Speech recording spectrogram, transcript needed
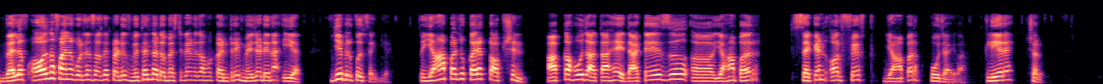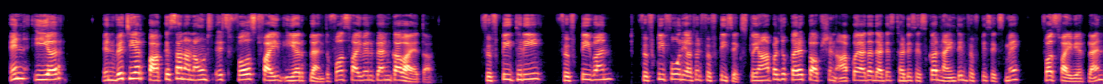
value of all the final goods and services produce with in the domestic territory of a country measured in a year ये बिल्कुल सही है। तो यहाँ पर जो करेक्ट ऑप्शन आपका हो जाता है दैट इज़ uh, यहाँ पर सेकंड और फिफ्थ यहाँ पर हो जाएगा। क्लियर है? चलो। In year in which year Pakistan announce its first five year plan तो फ़र्स्ट फाइव ईयर प्लान कब आया था? 53, 51, 54 या फिर 56 तो यहाँ पर जो करेक्ट ऑप्शन आपको आया था दैट इज़ 36 का 1956 में फ़र्स्ट फाइव ईयर प्लान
